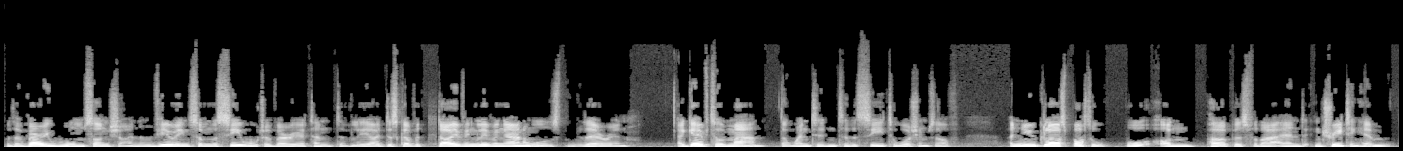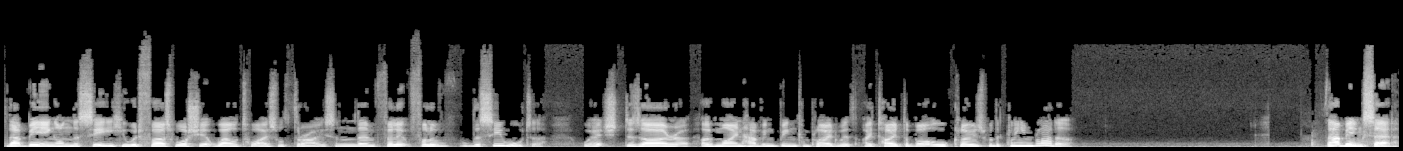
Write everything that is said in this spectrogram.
with a very warm sunshine, and viewing some of the sea water very attentively, I discovered diving living animals therein. I gave to a man that went into the sea to wash himself a new glass bottle, bought on purpose for that end, entreating him that being on the sea he would first wash it well twice or thrice, and then fill it full of the sea water which, desire of mine having been complied with, I tied the bottle close with a clean bladder. That being said,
